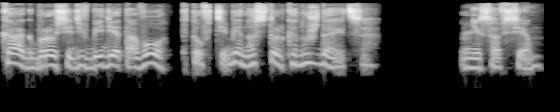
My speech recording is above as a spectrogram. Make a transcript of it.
Как бросить в беде того, кто в тебе настолько нуждается? Не совсем,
